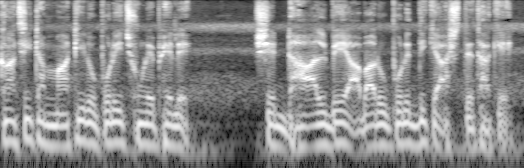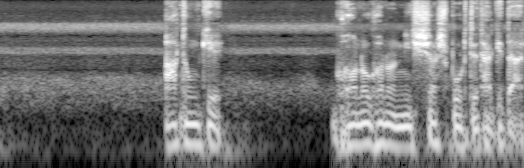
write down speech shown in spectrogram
কাঁচিটা মাটির ওপরেই ছুঁড়ে ফেলে সে ঢাল বেয়ে আবার উপরের দিকে আসতে থাকে। আতঙ্কে ঘন ঘন নিঃশ্বাস পড়তে থাকে তার।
